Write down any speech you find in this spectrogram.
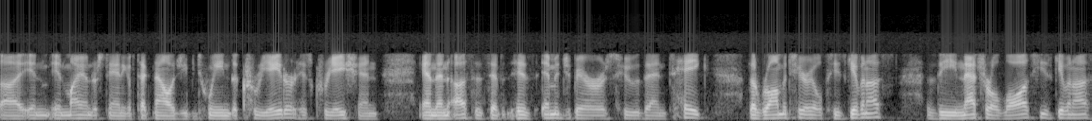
uh, in in my understanding of technology between the creator, his creation, and then us as his image bearers who then take the raw materials he's given us, the natural laws he's given us,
